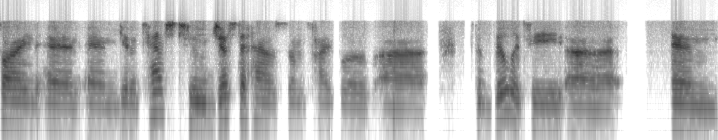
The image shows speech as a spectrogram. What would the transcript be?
find and and get attached to just to have some type of uh stability uh and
